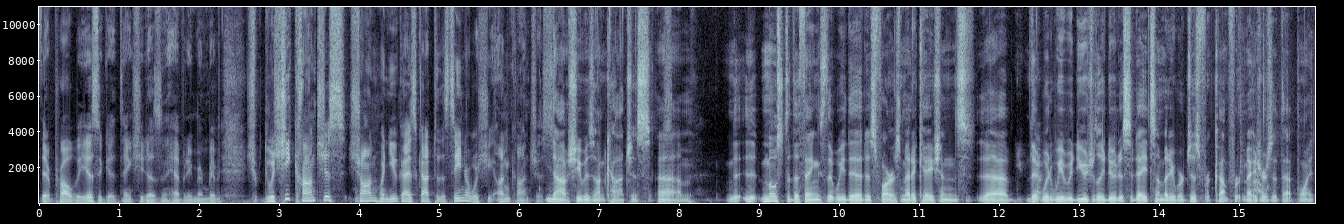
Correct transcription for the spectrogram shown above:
that it probably is a good thing she doesn't have any memory of it. Was she conscious, Sean, when you guys got to the scene, or was she unconscious? No, she was unconscious. Um, most of the things that we did, as far as medications uh, that would we would usually do to sedate somebody, were just for comfort measures at that point.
